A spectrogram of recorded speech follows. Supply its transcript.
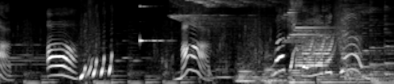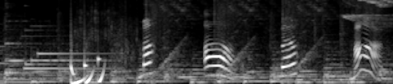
Mob. Oh. Mob. Let's say it again. M. O. B. Mob.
